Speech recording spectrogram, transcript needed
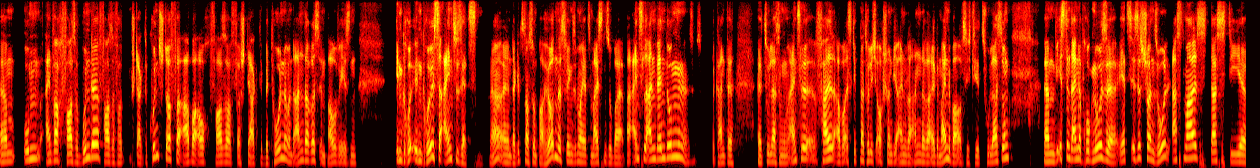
ähm, um einfach Faserbunde, faserverstärkte Kunststoffe, aber auch faserverstärkte Betone und anderes im Bauwesen in, in Größe einzusetzen. Ja, äh, da gibt es noch so ein paar Hürden, deswegen sind wir jetzt meistens so bei, bei Einzelanwendungen, bekannte äh, Zulassung im Einzelfall, aber es gibt natürlich auch schon die ein oder andere allgemeine bauaufsichtliche Zulassung. Ähm, wie ist denn deine Prognose? Jetzt ist es schon so erstmals, dass die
